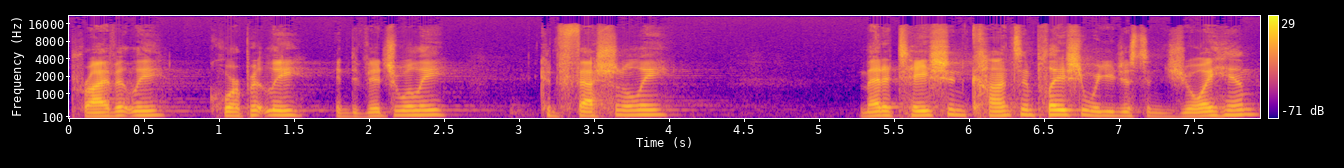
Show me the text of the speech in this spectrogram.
privately, corporately, individually, confessionally, meditation, contemplation, where you just enjoy Him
